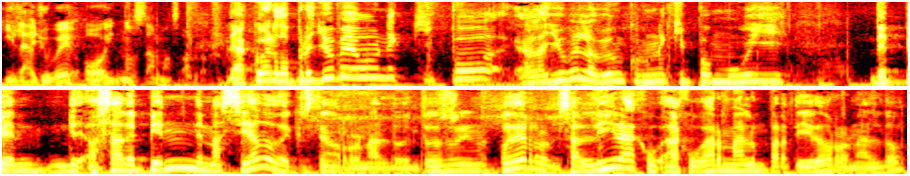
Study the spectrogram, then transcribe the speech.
y la Juve hoy nos da más valor. De acuerdo, pero yo veo un equipo, a la Juve lo veo como un equipo muy... Depende, o sea, dependen demasiado de Cristiano Ronaldo. Entonces puede salir a, ju- a jugar mal un partido Ronaldo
